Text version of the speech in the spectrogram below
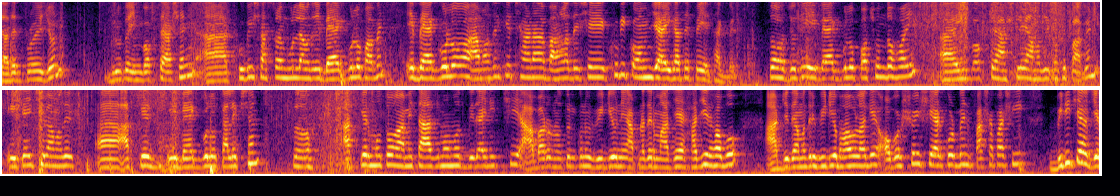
যাদের প্রয়োজন, দ্রুত ইনবক্সে আসেন। খুবই সাশ্রয় মূল্যে আমাদের এই ব্যাগগুলো পাবেন। এই ব্যাগগুলো আমাদেরকে ছাড়া বাংলাদেশে খুবই কম জায়গাতে পেয়ে থাকবেন। তো যদি এই ব্যাগগুলো পছন্দ হয় ইনবক্সে আসলে আমাদের কাছে পাবেন। এইটাই ছিল আমাদের আজকের এই ব্যাগগুলো কালেকশন সো আজকের মতো আমি তাজ মোহাম্মদ বিদায় নিচ্ছি। আবারও নতুন কোনো ভিডিও নিয়ে আপনাদের মাঝে হাজির হব। আর যদি আমাদের ভিডিও ভালো লাগে, অবশ্যই শেয়ার করবেন। পাশাপাশি বিডিচায় যে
